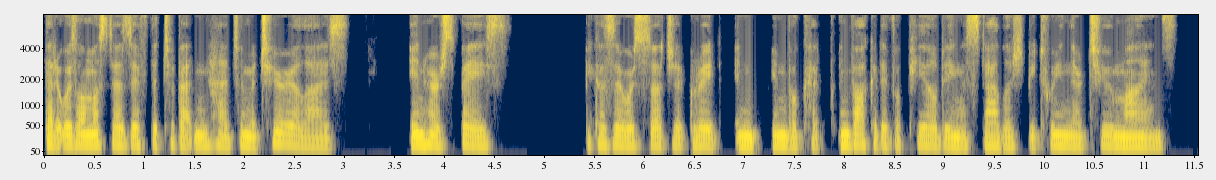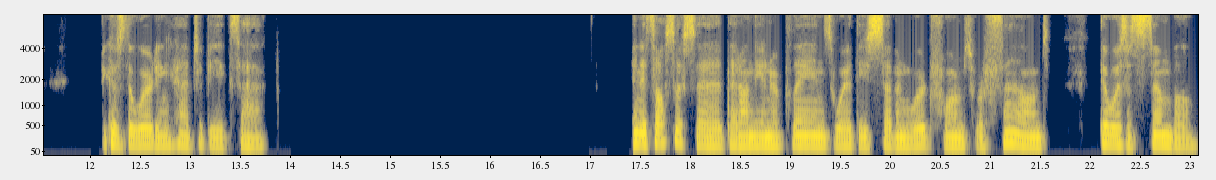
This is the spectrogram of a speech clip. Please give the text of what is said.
that it was almost as if the Tibetan had to materialize in her space because there was such a great in, invocative appeal being established between their two minds because the wording had to be exact. And it's also said that on the inner planes where these seven word forms were found, there was a symbol,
